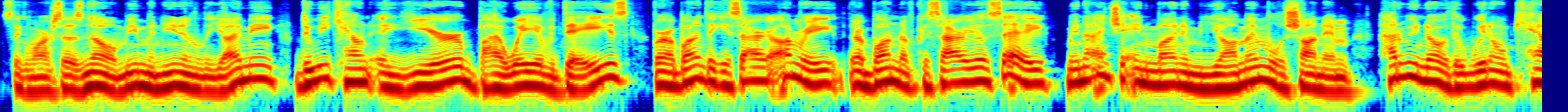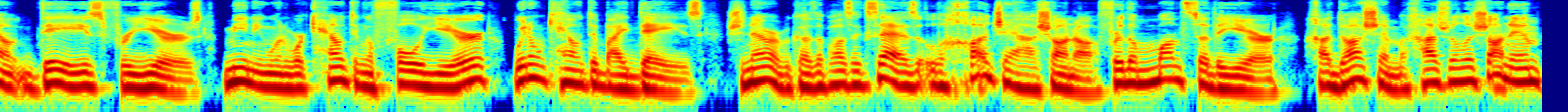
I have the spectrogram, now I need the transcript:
So the Gemara says, no, Mimanin and Liyami, do we count a year by way of days? For Kesari Amri, the of Kesaria say, Yamim How do we know that we don't count days for years? Meaning when we're counting a full year, we don't count it by days. Shenera, because the Pasuk says, Hashana, for the months of the year. Chadashim, Chashvin Lashanim,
